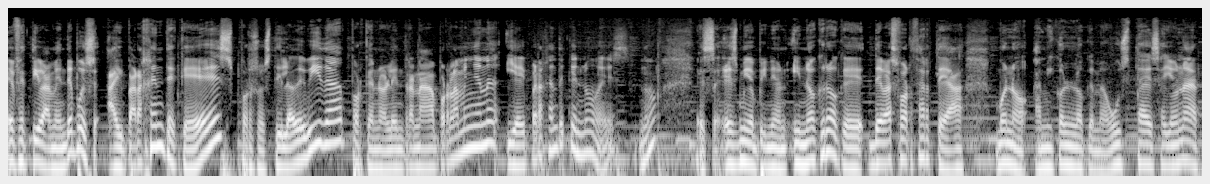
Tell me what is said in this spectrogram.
Efectivamente, pues hay para gente que es por su estilo de vida, porque no le entra nada por la mañana, y hay para gente que no es, ¿no? Es, es mi opinión. Y no creo que debas forzarte a, bueno, a mí con lo que me gusta desayunar,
